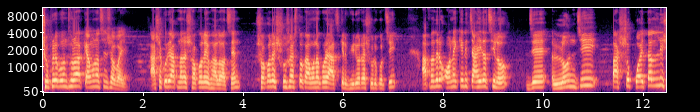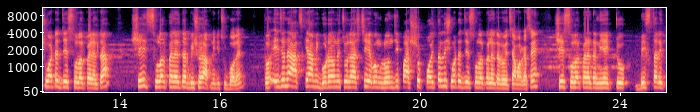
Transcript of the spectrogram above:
সুপ্রিয় বন্ধুরা, কেমন আছেন সবাই? আশা করি আপনারা সকলেই ভালো আছেন। সকলের সুস্বাস্থ্য কামনা করে আজকের ভিডিওটা শুরু করছি। আপনাদের অনেকেরই চাহিদা ছিল যে লঞ্জি পাঁচশো পঁয়তাল্লিশ ওয়াটের যে সোলার প্যানেলটা সেই সোলার প্যানেলটার বিষয়ে আপনি কিছু বলেন। তো এই জন্য আজকে আমি গোডাউনে চলে আসছি এবং লঞ্জি পাঁচশো পঁয়তাল্লিশ ওয়াটের যে সোলার প্যানেলটা রয়েছে আমার কাছে, সেই সোলার প্যানেলটা নিয়ে একটু বিস্তারিত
